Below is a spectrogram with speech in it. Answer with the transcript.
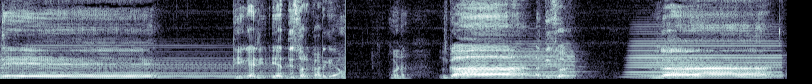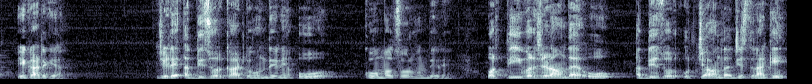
ਰੇ, ਠੀਕ ਹੈ ਜੀ, ਇਹ ਅੱਧੀ ਸੁਰ ਘਟ ਗਿਆ। ਹੁਣ ਗਾ, ਅੱਧੀ ਸੁਰ, ਗਾ, ਇਹ ਘਟ ਗਿਆ। ਜਿਹੜੇ ਅੱਧੀ ਸੁਰ ਘੱਟ ਹੁੰਦੇ ਨੇ, ਉਹ ਕੋਮਲ ਸੁਰ ਹੁੰਦੇ ਨੇ। ਔਰ ਤੀਵਰ ਜਿਹੜਾ ਹੁੰਦਾ ਹੈ, ਉਹ ਅੱਧੀ ਸੁਰ ਉੱਚਾ ਹੁੰਦਾ ਜਿਸ ਤਰ੍ਹਾਂ ਕਿ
